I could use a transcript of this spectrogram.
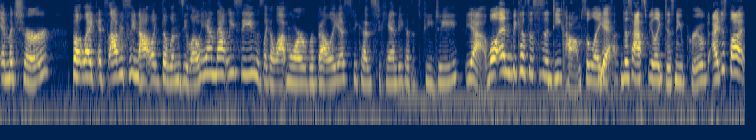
say immature, but like it's obviously not like the Lindsay Lohan that we see, who's like a lot more rebellious because she can because it's PG. yeah. Well, and because this is a DCOM, so like Yeah. this has to be like Disney approved. I just thought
